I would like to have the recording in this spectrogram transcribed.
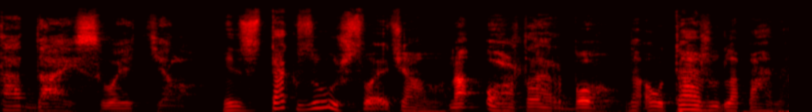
Tá daj svoje telo Więc tak złóż swoje ciało na oltár Bohu. na ołtarzu dla Pana.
